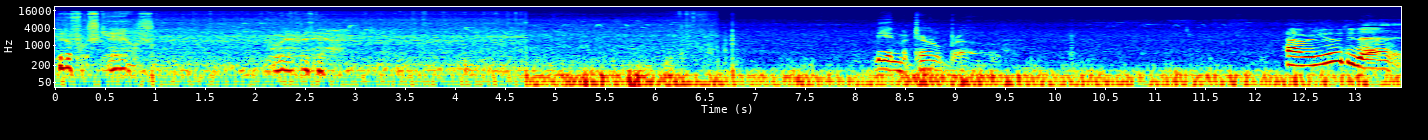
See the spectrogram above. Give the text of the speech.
Beautiful scales. Whatever they are. Being my turtle bro. How are you today?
